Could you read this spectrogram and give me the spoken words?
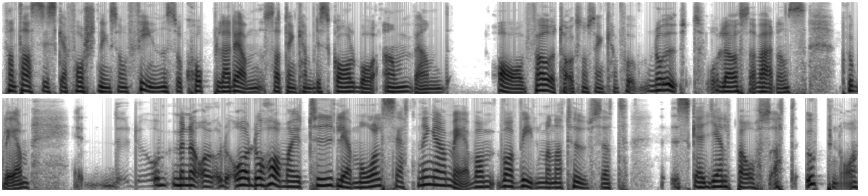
fantastiska forskning som finns och koppla den så att den kan bli skalbar och använd av företag som sen kan få nå ut och lösa världens problem. Eh, men, och, då har man ju tydliga målsättningar med vad, vad vill man att huset ska hjälpa oss att uppnå.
